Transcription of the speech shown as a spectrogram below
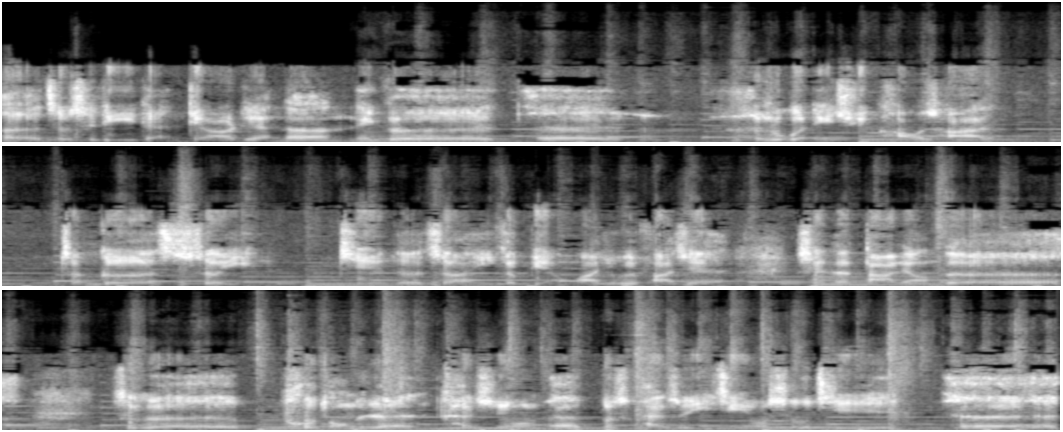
呃，这是第一点。第二点呢，那个呃，如果你去考察整个摄影界的这样一个变化，就会发现现在大量的。这个普通的人开始用呃，不是开始已经用手机呃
